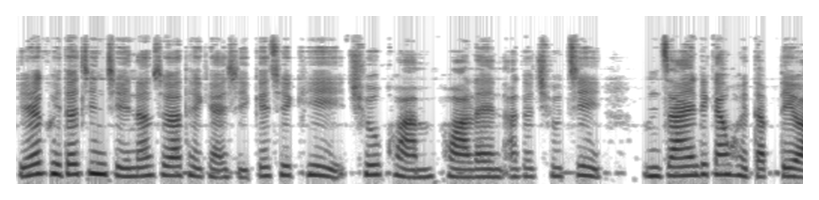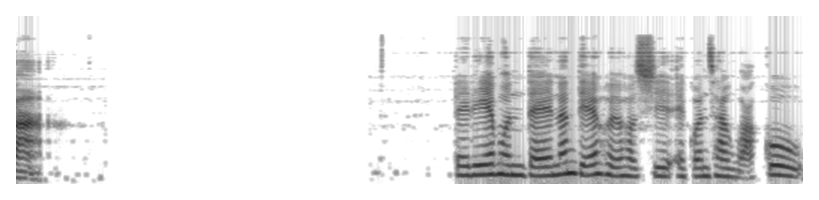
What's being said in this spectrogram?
伫伫咧开刀进前，咱需要摕起来是计喙齿、手环、破烂，还个手指，毋知你敢回答着啊？第二个问题，咱伫咧恢复时会观察偌久？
